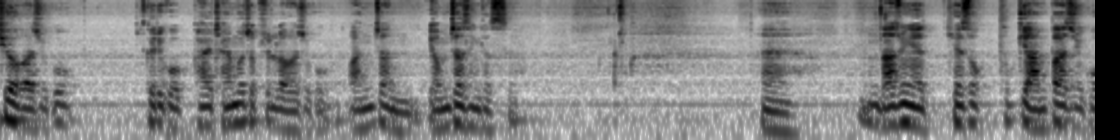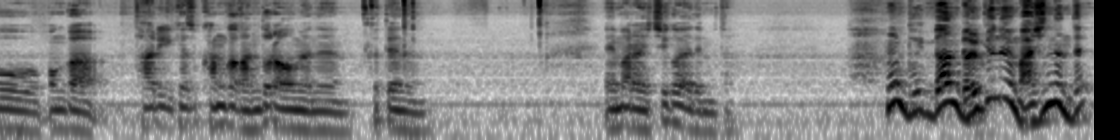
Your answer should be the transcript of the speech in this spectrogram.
튀어가지고 그리고 발 잘못 접질러가지고 완전 염자 생겼어요 예 나중에 계속 붓기 안 빠지고 뭔가 다리 계속 감각 안 돌아오면은 그때는 MRI 찍어야 됩니다 음, 뭐, 난 멸균우유 맛있는데?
